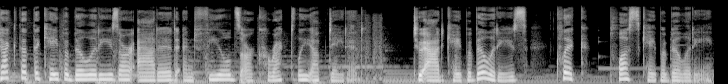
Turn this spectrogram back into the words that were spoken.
Check that the capabilities are added and fields are correctly updated. To add capabilities, click Plus Capability.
